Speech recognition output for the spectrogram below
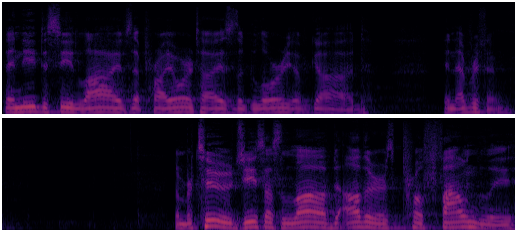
They need to see lives that prioritize the glory of God in everything. Number two, Jesus loved others profoundly.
